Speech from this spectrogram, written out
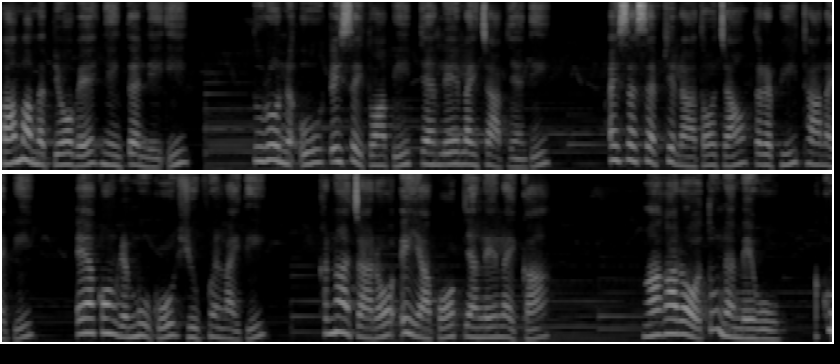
ဘာမှမပြောပဲငြိမ်သက်နေ၏သူတို့နှစ်ဦးတိတ်ဆိတ်သွားပြီးပြန်လဲလိုက်ကြပြန်သည် အိုက်ဆက်ဆက်ဖြစ်လာသောကြောင့်တရဖီထားလိုက်ပြီးအဲကွန်ရမှုကိုယူဖွင့်လိုက်သည်ခဏကြာတော့အိယာပေါ်ပြန်လဲလိုက်ကငါကတော့သူ့နာမည်ကိုအခု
